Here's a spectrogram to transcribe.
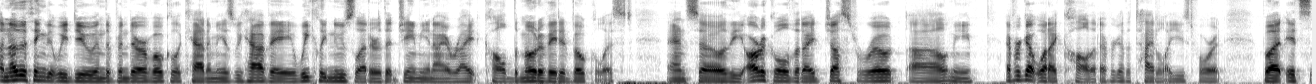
another thing that we do in the Vendera Vocal Academy is we have a weekly newsletter that Jamie and I write called The Motivated Vocalist. And so the article that I just wrote, uh, let me, I forgot what I call it. I forgot the title I used for it. But it's,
